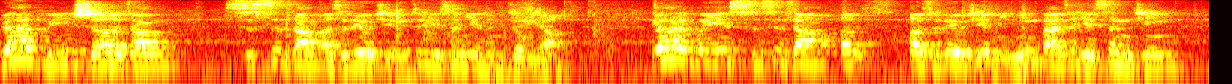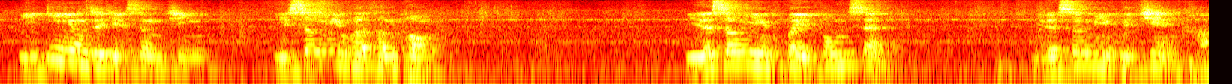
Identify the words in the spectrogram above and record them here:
约翰福音十二章十四章二十六节，这节圣经很重要。约翰福音十四章二二十六节，你明白这节圣经，你应用这节圣经，你生命会亨通，你的生命会丰盛，你的生命会健康，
